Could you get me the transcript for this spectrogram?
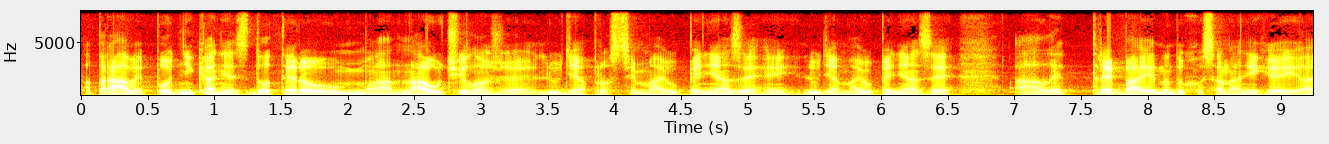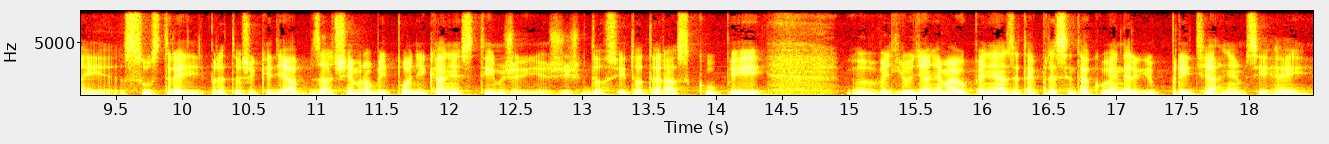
a práve podnikanie s doterov ma naučilo, že ľudia proste majú peniaze, hej, ľudia majú peniaze, ale treba jednoducho sa na nich aj, aj sústrediť, pretože keď ja začnem robiť podnikanie s tým, že ježiš, kto si to teraz kúpi, veď ľudia nemajú peniaze, tak presne takú energiu pritiahnem si, hej.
